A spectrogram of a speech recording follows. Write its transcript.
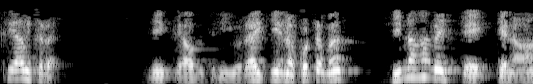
ක්‍රියා විතරයි. මේ ක්‍රියාව මෙතන ඉවරයි කියනකොටම hina වෙච්ච එක්කෙනා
